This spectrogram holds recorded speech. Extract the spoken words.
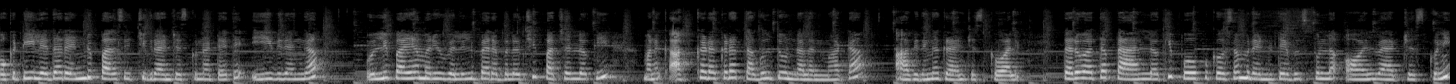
ఒకటి లేదా రెండు పల్స్ ఇచ్చి గ్రైండ్ చేసుకున్నట్టయితే ఈ విధంగా ఉల్లిపాయ మరియు వెల్లుల్లిపాయ రెబ్బలు వచ్చి పచ్చళ్ళలోకి మనకు అక్కడక్కడ తగులుతూ ఉండాలన్నమాట. ఆ విధంగా గ్రైండ్ చేసుకోవాలి. తర్వాత ప్యాన్లోకి పోపు కోసం రెండు టేబుల్ స్పూన్ల ఆయిల్ యాడ్ చేసుకుని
